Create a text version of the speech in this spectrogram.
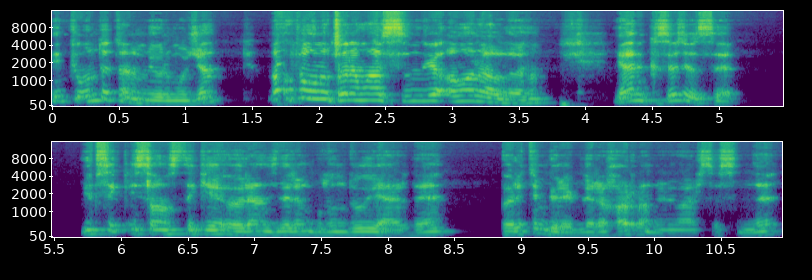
Dedim ki onu da tanımıyorum hocam. Nasıl onu tanımazsın diyor aman Allah'ım. Yani kısacası yüksek lisanstaki öğrencilerin bulunduğu yerde öğretim görevlileri Harran Üniversitesi'nde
